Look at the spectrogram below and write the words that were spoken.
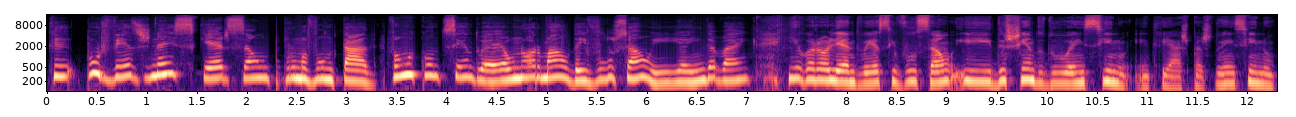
que por vezes nem sequer são por uma vontade, vão acontecendo, é, é o normal da evolução e ainda bem. E agora olhando essa evolução e descendo do ensino, entre aspas, do ensino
